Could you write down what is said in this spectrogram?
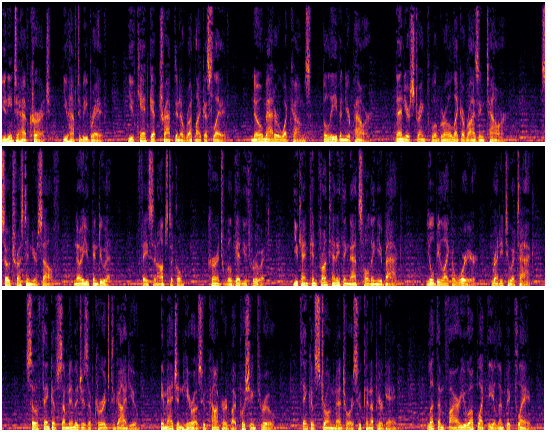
You need to have courage, you have to be brave. You can't get trapped in a rut like a slave. No matter what comes, believe in your power. Then your strength will grow like a rising tower. So trust in yourself, know you can do it. Face an obstacle? Courage will get you through it. You can confront anything that's holding you back. You'll be like a warrior, ready to attack. So think of some images of courage to guide you. Imagine heroes who conquered by pushing through. Think of strong mentors who can up your game. Let them fire you up like the Olympic flame.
